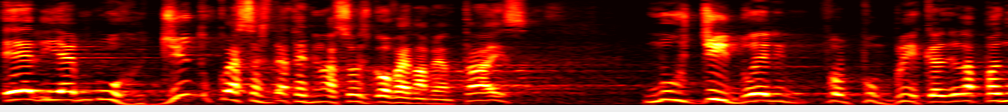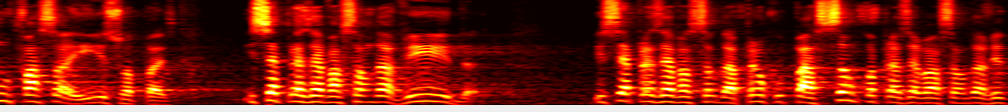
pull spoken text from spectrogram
Ele é mordido com essas determinações governamentais mordido, ele publica, ele diz, rapaz, não faça isso, rapaz. Isso é preservação da vida. Isso é preservação da preocupação com a preservação da vida.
